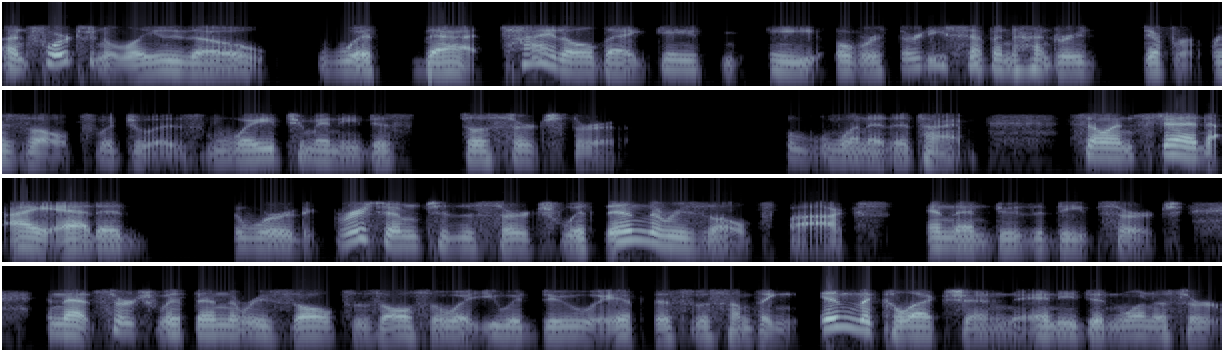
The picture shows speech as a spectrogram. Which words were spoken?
Unfortunately, though, with that title, that gave me over 3,700 different results, which was way too many to, to search through one at a time. So instead, I added the word Grisham to the search within the results box and then do the deep search. And that search within the results is also what you would do if this was something in the collection and you didn't want to sort,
